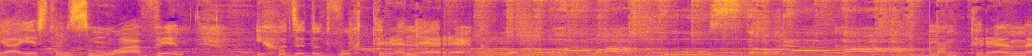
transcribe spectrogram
Ja jestem z Mławy i chodzę do dwóch trenerek. Mam tremę,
